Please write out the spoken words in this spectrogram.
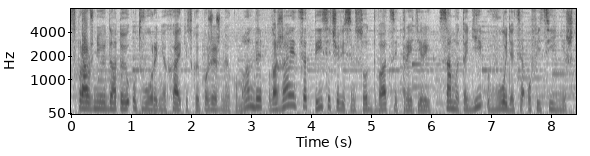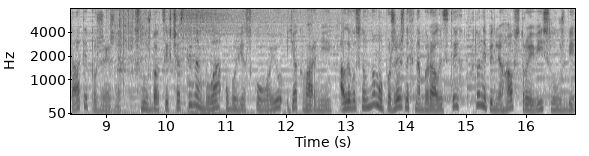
Справжньою датою утворення харківської пожежної команди вважається 1823 рік. Саме тоді вводяться офіційні штати пожежних. Служба в цих частинах була обов'язковою, як в армії, але в основному пожежних набирали з тих, хто не підлягав строєвій службі,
